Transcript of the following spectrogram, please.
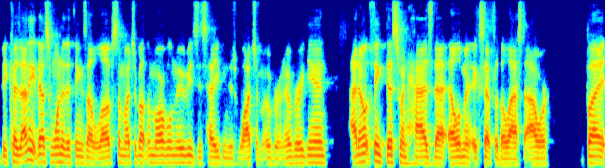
because I think that's one of the things I love so much about the Marvel movies is how you can just watch them over and over again. I don't think this one has that element except for the last hour, but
